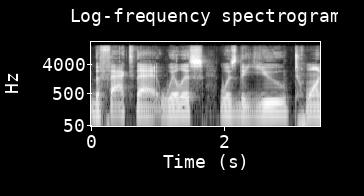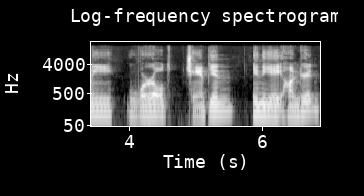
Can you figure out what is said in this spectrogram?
the fact that Willis was the U20 world champion in the 800,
